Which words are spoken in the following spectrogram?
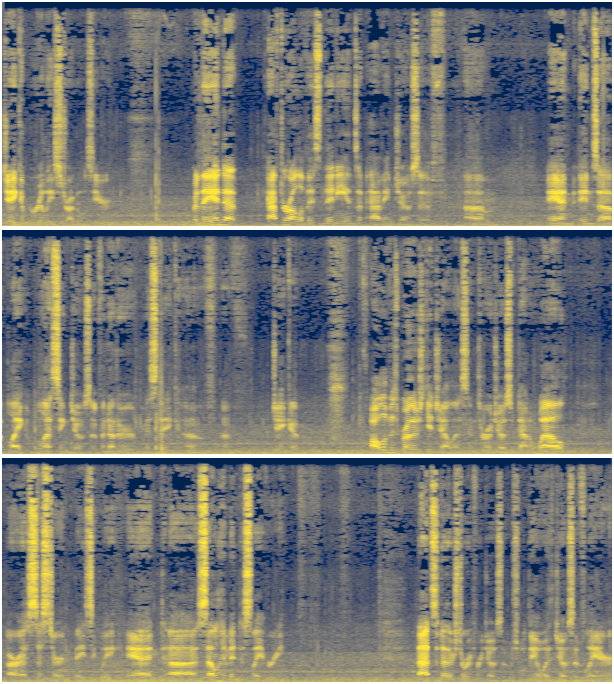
Jacob really struggles here. But they end up, after all of this, then he ends up having Joseph. Um, and ends up like blessing Joseph. Another mistake of, of Jacob. All of his brothers get jealous and throw Joseph down a well, or a cistern, basically, and uh, sell him into slavery. That's another story for Joseph, which we'll deal with Joseph later.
